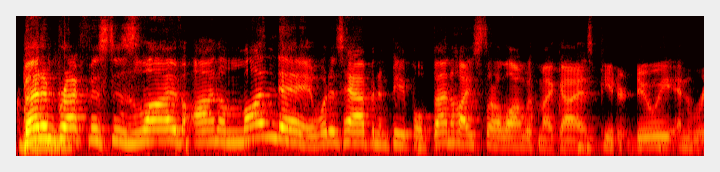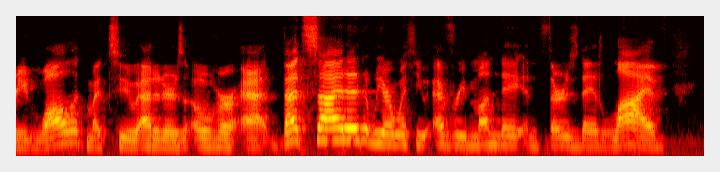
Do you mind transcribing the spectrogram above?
Bet and Breakfast is live on a Monday. What is happening, people? Ben Heisler, along with my guys Peter Dewey and Reed Wallach, my two editors over at Betsided. We are with you every Monday and Thursday live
